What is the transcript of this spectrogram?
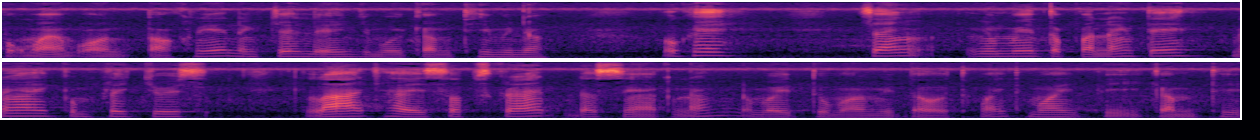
ពុកម៉ែបងប្អូនបងប្អូននឹងចេះលេងជាមួយកម្មវិធីមួយហ្នឹងអូខេចឹងខ្ញុំមានតែប៉ុណ្្នឹងទេហ្នឹងហើយកុំភ្លេចជួយ like ហើយ subscribe ដល់សញ្ញាកណ្ដឹងដើម្បីទទួលបានវីដេអូថ្មីថ្មីពីកម្មវិធី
